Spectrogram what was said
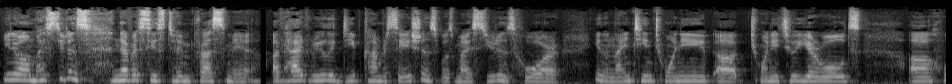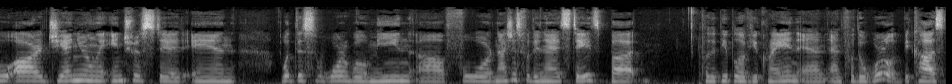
You know, my students never cease to impress me. I've had really deep conversations with my students who are, you know, 19, 20, uh, 22 year olds uh, who are genuinely interested in what this war will mean uh, for not just for the United States, but for the people of Ukraine and, and for the world. Because,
